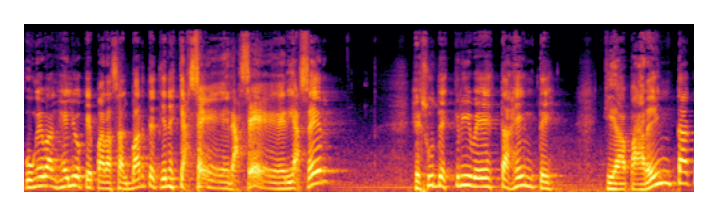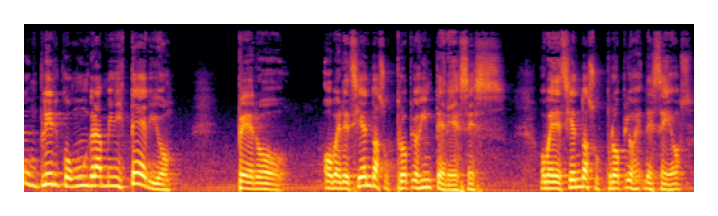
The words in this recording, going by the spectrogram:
un evangelio que para salvarte tienes que hacer, hacer y hacer. Jesús describe a esta gente que aparenta cumplir con un gran ministerio, pero obedeciendo a sus propios intereses, obedeciendo a sus propios deseos.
